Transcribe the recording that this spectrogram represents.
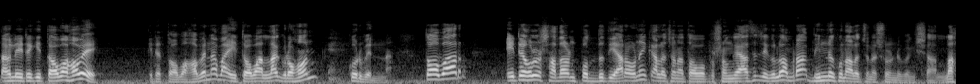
তাহলে এটা কি তবা হবে? এটা তবা হবে না বা এই তবা আল্লাহ গ্রহণ করবেন না। তবার এটা হলো সাধারণ পদ্ধতি। আর অনেক আলোচনা তবা প্রসঙ্গে আছে, যেগুলো আমরা ভিন্ন কোনো আলোচনা শুনে নেব ইনশাআল্লাহ।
